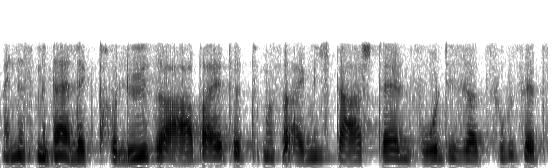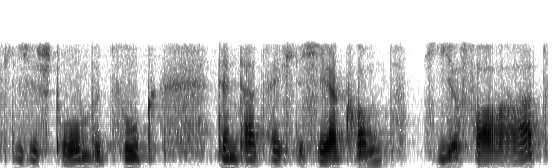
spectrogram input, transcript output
wenn es mit einer Elektrolyse arbeitet, muss eigentlich darstellen, wo dieser zusätzliche Strombezug denn tatsächlich herkommt, hier vor Ort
